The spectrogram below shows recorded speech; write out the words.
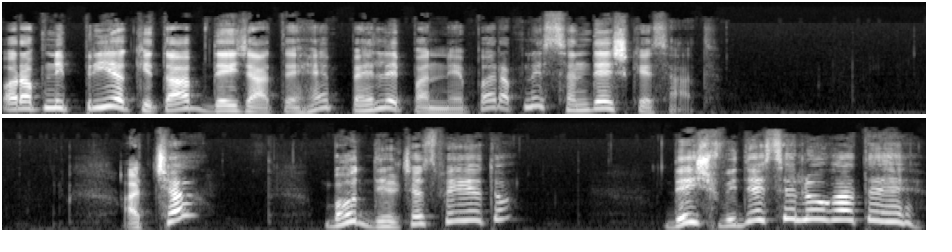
और अपनी प्रिय किताब दे जाते हैं पहले पन्ने पर अपने संदेश के साथ। अच्छा बहुत दिलचस्प है ये तो। देश विदेश से लोग आते हैं।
